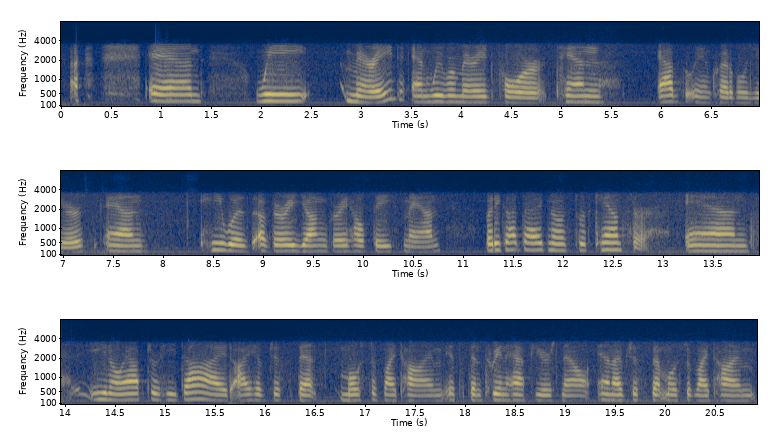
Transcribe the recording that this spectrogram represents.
and we married, and we were married for 10 absolutely incredible years. And he was a very young, very healthy man, but he got diagnosed with cancer. And, you know, after he died, I have just spent most of my time, it's been three and a half years now, and I've just spent most of my time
